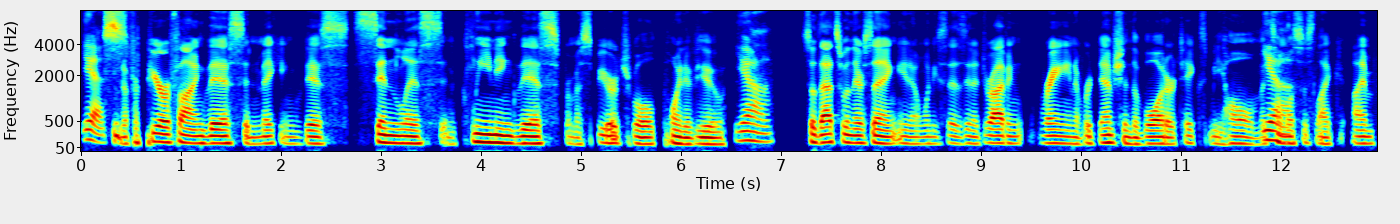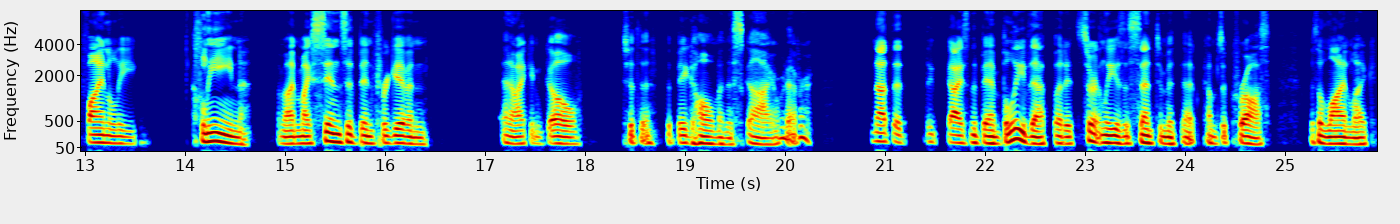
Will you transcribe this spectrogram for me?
Yes. You know, for purifying this and making this sinless and cleaning this from a spiritual point of view. yeah. So that's when they're saying, you know, when he says in a driving rain of redemption, the water takes me home. It's Yeah. almost just like I'm finally clean. My, my sins have been forgiven and I can go to the, the big home in the sky or whatever. Not that the guys in the band believe that, but it certainly is a sentiment that comes across with a line like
